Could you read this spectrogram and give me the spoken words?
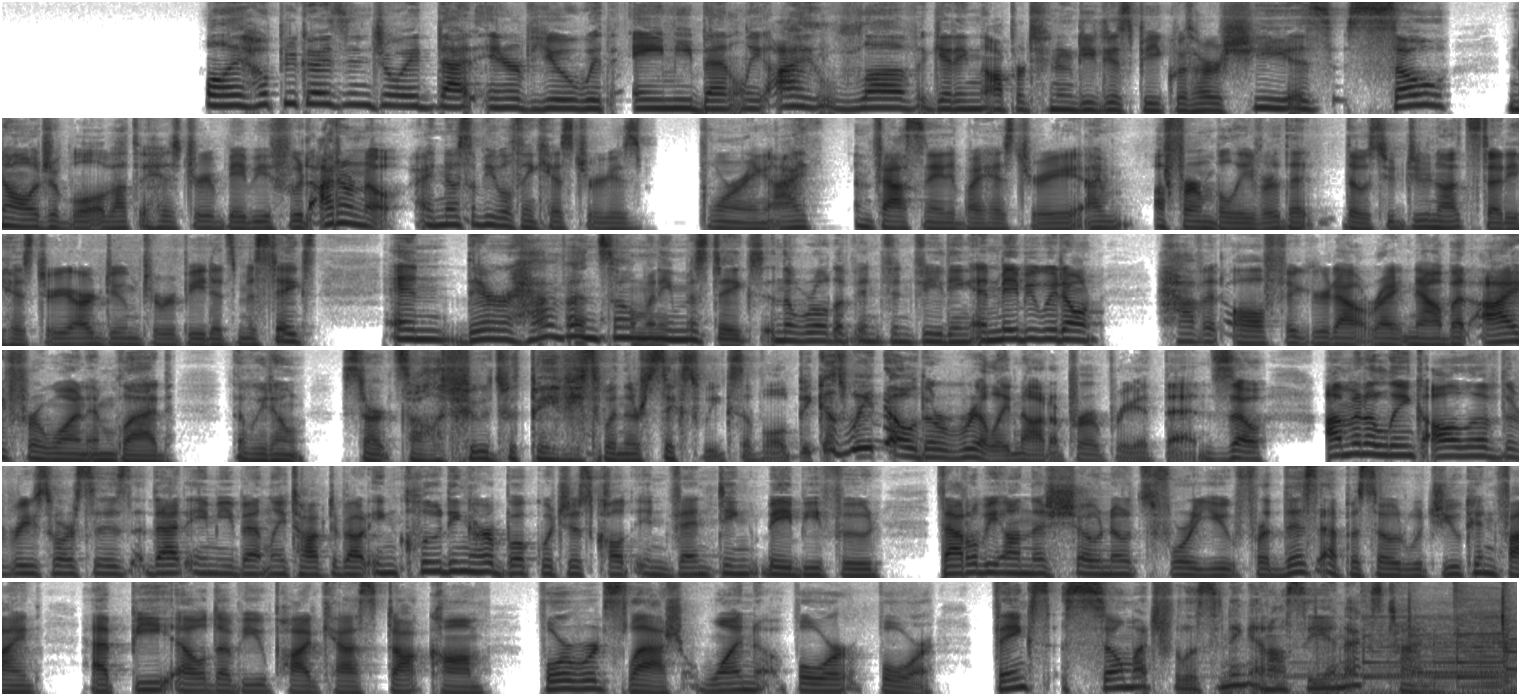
Well, I hope you guys enjoyed that interview with Amy Bentley. I love getting the opportunity to speak with her. She is so knowledgeable about the history of baby food. I don't know. I know some people think history is boring. I am fascinated by history. I'm a firm believer that those who do not study history are doomed to repeat its mistakes. And there have been so many mistakes in the world of infant feeding. And maybe we don't have it all figured out right now. But I, for one, am glad that we don't start solid foods with babies when they're six weeks of old because we know they're really not appropriate then. So I'm going to link all of the resources that Amy Bentley talked about, including her book, which is called Inventing Baby Food. That'll be on the show notes for you for this episode, which you can find at blwpodcast.com forward slash 144. Thanks so much for listening, and I'll see you next time.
